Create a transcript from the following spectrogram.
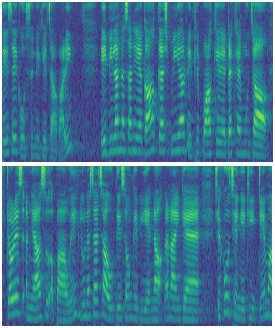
သေးစိတ်ကိုဆွေးနွေးခဲ့ကြပါတယ်။ အေပီလာ22ရက်ကကက်ရှမီးယားတွင်ဖြစ်ပွားခဲ့တဲ့တိုက်ခိုက်မှုကြောင့်တိုရစ်အများစုအပါအဝင်လူ26ဦးသေဆုံးခဲ့ပြီးတဲ့နောက်နှစ်နိုင်ငံယခုချိန်ထိတင်းမာ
